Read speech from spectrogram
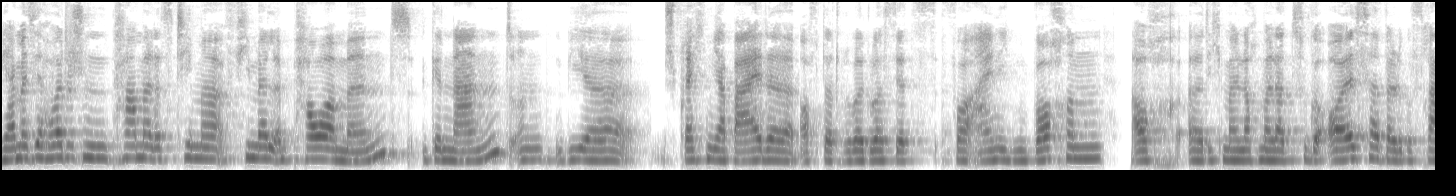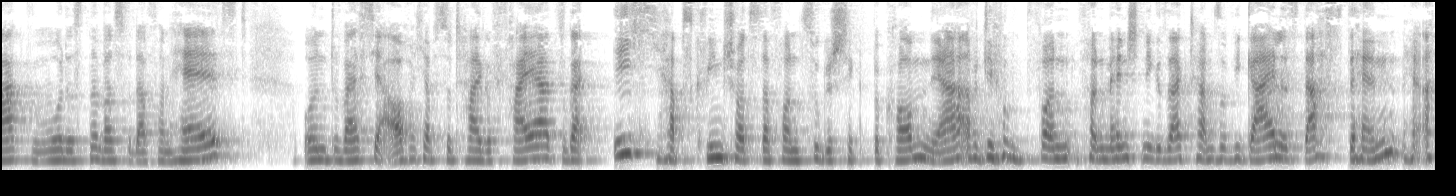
Wir haben jetzt ja heute schon ein paar Mal das Thema Female Empowerment genannt und wir sprechen ja beide oft darüber. Du hast jetzt vor einigen Wochen auch äh, dich mal nochmal dazu geäußert, weil du gefragt wurdest, ne, was du davon hältst. Und du weißt ja auch, ich habe es total gefeiert. Sogar ich habe Screenshots davon zugeschickt bekommen, ja, von von Menschen, die gesagt haben, so wie geil ist das denn? Ja,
